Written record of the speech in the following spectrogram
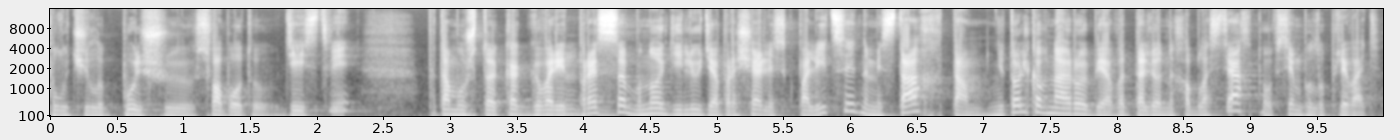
получила большую свободу действий, потому что, как говорит пресса, многие люди обращались к полиции на местах, там не только в Найроби, а в отдаленных областях, но всем было плевать.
